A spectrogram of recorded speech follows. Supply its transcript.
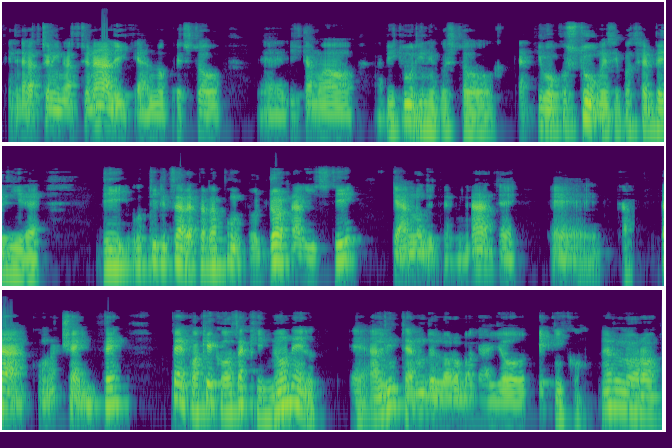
federazioni nazionali che hanno questo, eh, diciamo, abitudine, questo cattivo costume, si potrebbe dire, di utilizzare per l'appunto giornalisti che hanno determinate eh, capacità, conoscenze per qualche cosa che non è eh, all'interno del loro bagaglio tecnico, nel loro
